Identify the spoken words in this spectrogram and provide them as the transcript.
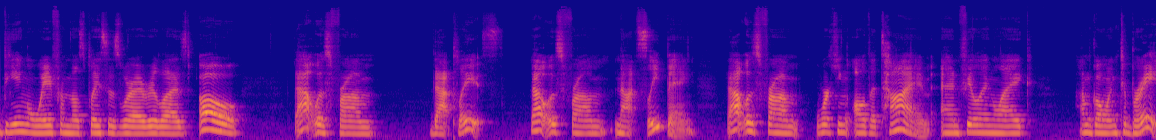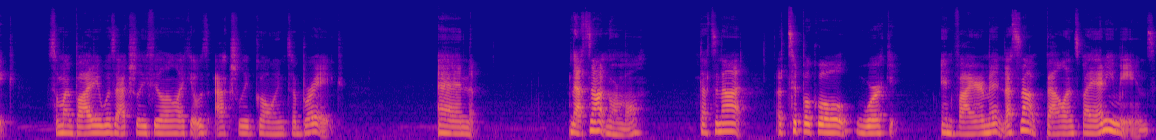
being away from those places where I realized, oh, that was from that place. That was from not sleeping. That was from working all the time and feeling like I'm going to break. So my body was actually feeling like it was actually going to break. And that's not normal. That's not a typical work environment. That's not balanced by any means.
